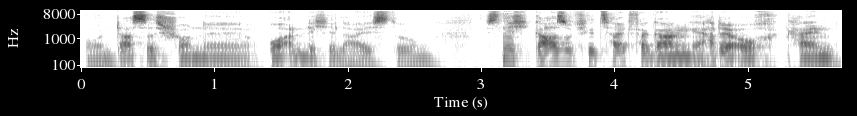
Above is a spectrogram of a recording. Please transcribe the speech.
Und das ist schon eine ordentliche Leistung. Ist nicht gar so viel Zeit vergangen. Er hatte auch kein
